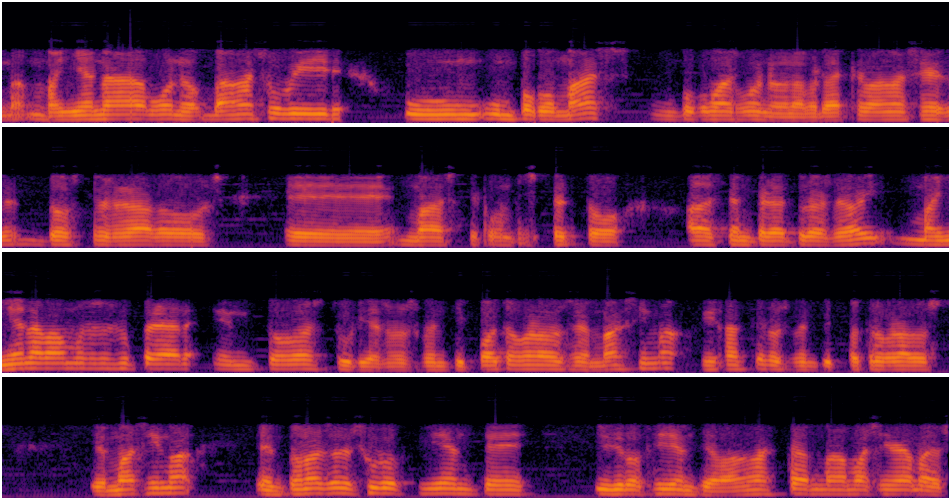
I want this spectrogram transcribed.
ma- mañana, bueno, van a subir un, un poco más, un poco más, bueno, la verdad que van a ser 2-3 grados eh, más que con respecto a las temperaturas de hoy. Mañana vamos a superar en toda Asturias los 24 grados de máxima, fíjate, los 24 grados de máxima. En zonas del suroccidente y del occidente van a estar nada más y nada más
